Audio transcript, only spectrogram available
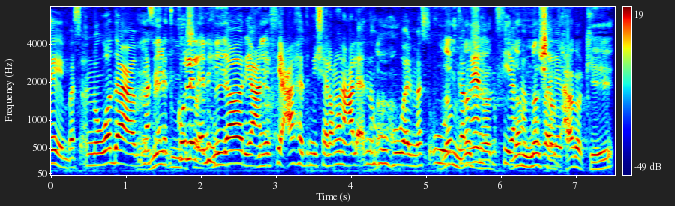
إيه بس إنه وضع مسألة كل الانهيار يعني في عهد ميشيل عون على إنه لا. هو المسؤول لم كمان نشهد فيها لم نشهد حركة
